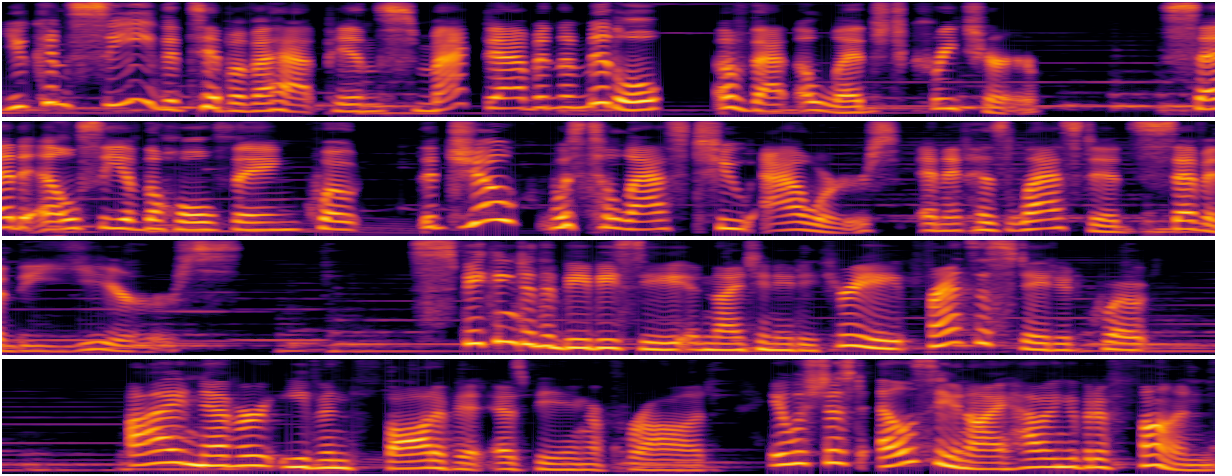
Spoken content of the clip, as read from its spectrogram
you can see the tip of a hat pin smack dab in the middle of that alleged creature. Said Elsie of the whole thing, quote, the joke was to last two hours, and it has lasted 70 years. Speaking to the BBC in 1983, Frances stated, quote, I never even thought of it as being a fraud. It was just Elsie and I having a bit of fun.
